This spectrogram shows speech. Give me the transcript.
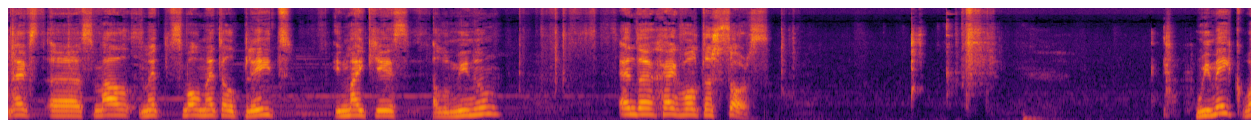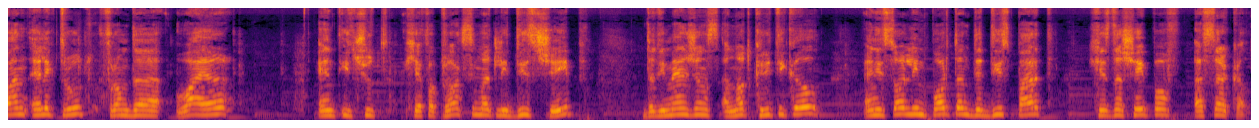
Next, a small, met small metal plate, in my case aluminum, and a high voltage source. We make one electrode from the wire and it should have approximately this shape. The dimensions are not critical and it's only important that this part has the shape of a circle.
